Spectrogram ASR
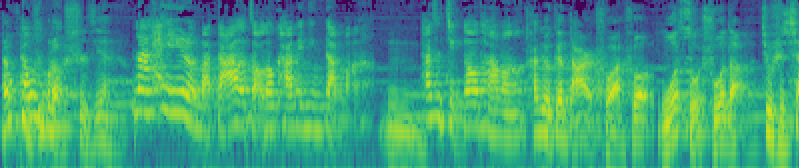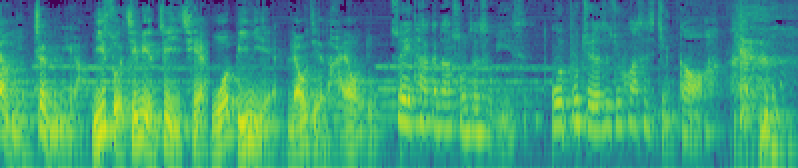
他控制不了事件。那黑衣人把达尔找到咖啡厅干嘛？嗯，他是警告他吗？他就跟达尔说啊，说我所说的就是向你证明啊，你所经历的这一切，我比你了解的还要多。所以他跟他说这什么意思？我不觉得这句话是警告啊。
